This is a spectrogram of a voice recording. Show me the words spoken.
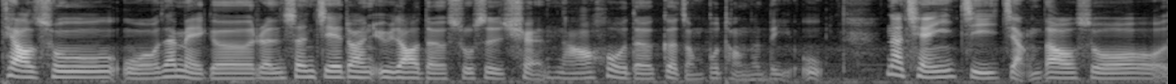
跳出我在每个人生阶段遇到的舒适圈，然后获得各种不同的礼物。那前一集讲到说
